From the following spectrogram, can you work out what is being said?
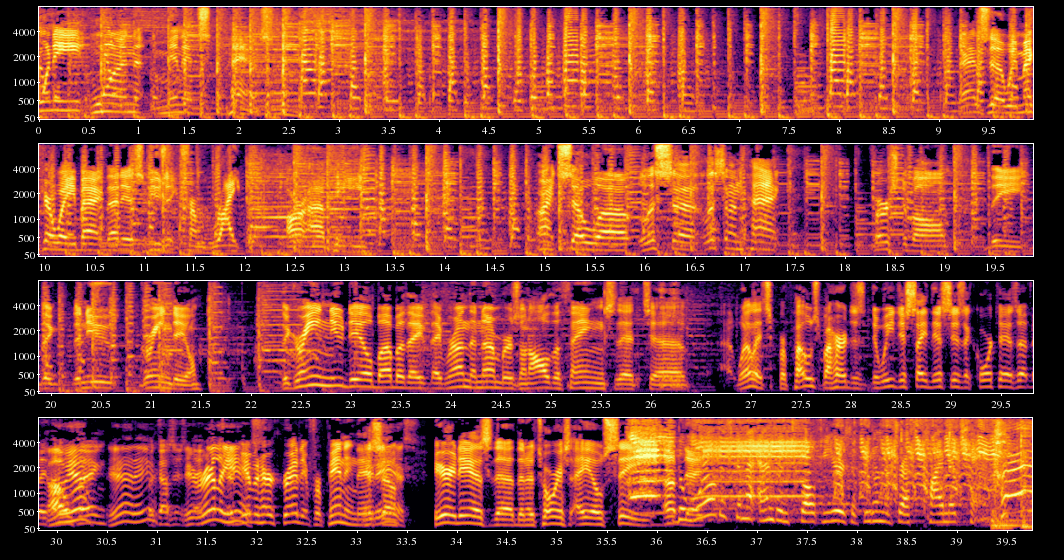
Twenty-one minutes past. As uh, we make our way back, that is music from Ripe, R-I-P-E. All right, so uh, let's uh, let's unpack first of all the, the the new Green Deal. The Green New Deal, Bubba. They've they've run the numbers on all the things that. Uh, well, it's proposed by her. Does, do we just say this is a Cortez update? Oh, whole yeah. thing? Yeah, it is. Because it's, It really they're is. giving her credit for penning this. It so is. here it is, the the notorious AOC update. The world is going to end in 12 years if we don't address climate change.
